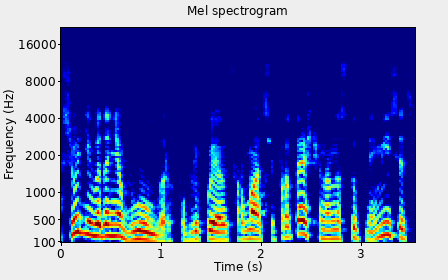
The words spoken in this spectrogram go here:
Сьогодні видання Bloomberg публікує інформацію про те, що на наступний місяць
